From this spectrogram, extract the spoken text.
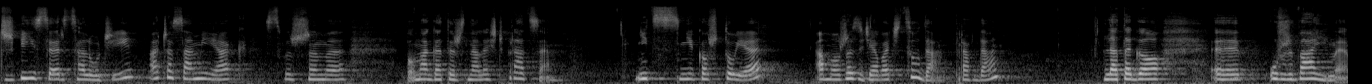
drzwi serca ludzi, a czasami, jak słyszymy, pomaga też znaleźć pracę. Nic nie kosztuje, a może zdziałać cuda, prawda? Dlatego y, używajmy,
